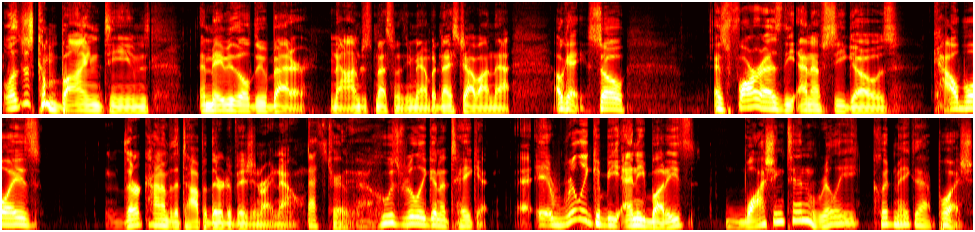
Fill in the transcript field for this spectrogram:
let's just combine teams, and maybe they'll do better. Nah, I'm just messing with you, man. But nice job on that. Okay, so as far as the NFC goes, Cowboys, they're kind of at the top of their division right now. That's true. Who's really going to take it? It really could be anybody's. Washington really could make that push.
